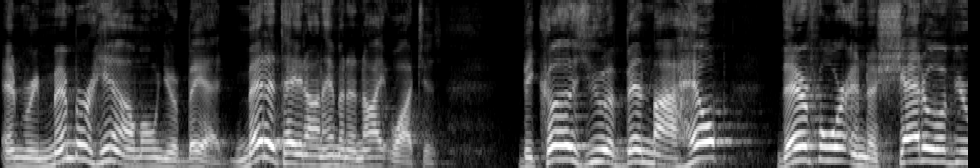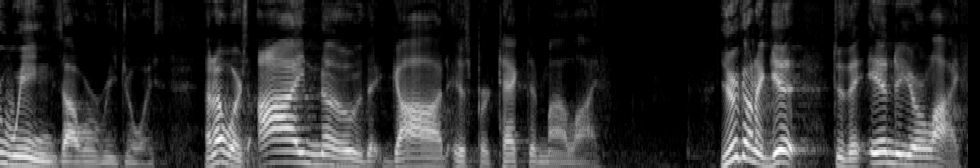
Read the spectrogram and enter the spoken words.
and remember him on your bed. Meditate on him in the night watches. Because you have been my help therefore in the shadow of your wings i will rejoice in other words, I know that God is protecting my life. You're going to get to the end of your life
